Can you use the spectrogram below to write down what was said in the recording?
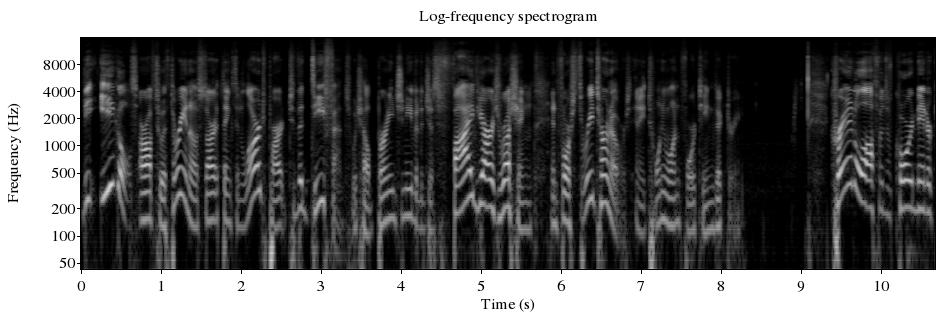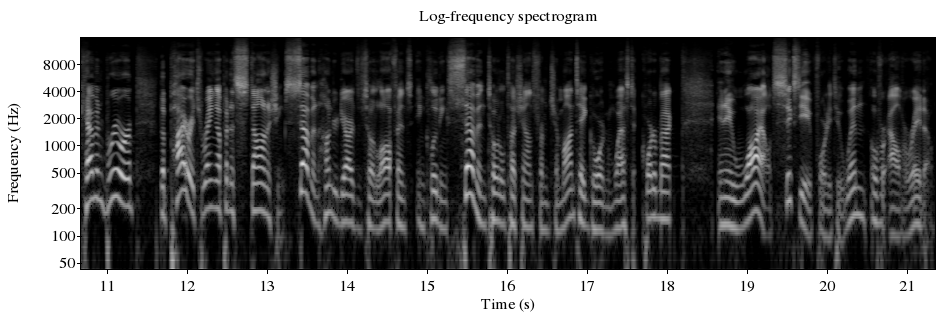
The Eagles are off to a 3 0 start thanks in large part to the defense, which held Boerne Geneva to just 5 yards rushing and forced 3 turnovers in a 21 14 victory. Crandall offensive coordinator Kevin Brewer, the Pirates rang up an astonishing 700 yards of total offense, including seven total touchdowns from Jamonte Gordon West at quarterback, in a wild 68 42 win over Alvarado.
